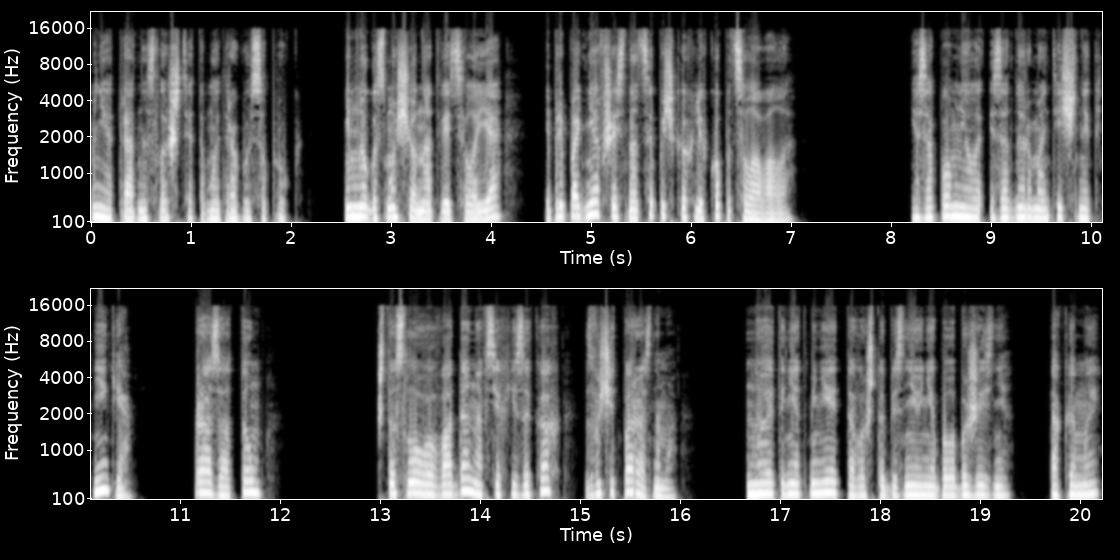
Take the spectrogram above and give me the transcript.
Мне отрадно слышать это, мой дорогой супруг. Немного смущенно ответила я и, приподнявшись на цыпочках, легко поцеловала. Я запомнила из одной романтичной книги фразу о том, что слово «вода» на всех языках звучит по-разному. Но это не отменяет того, что без нее не было бы жизни. Так и мы.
